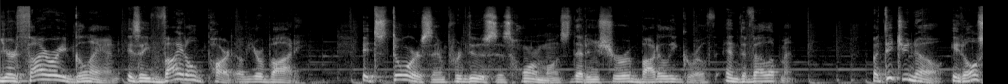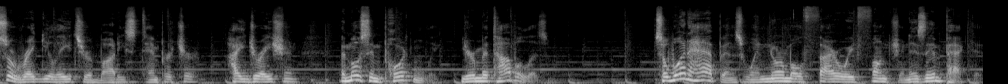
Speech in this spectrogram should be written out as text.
Your thyroid gland is a vital part of your body. It stores and produces hormones that ensure bodily growth and development. But did you know it also regulates your body's temperature, hydration, and most importantly, your metabolism? So what happens when normal thyroid function is impacted?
